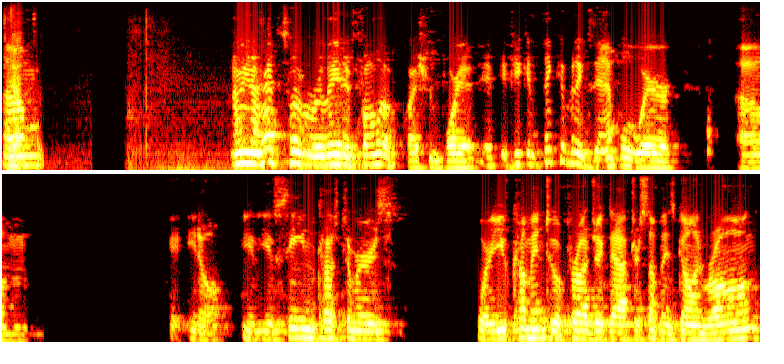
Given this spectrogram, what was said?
Um, I mean, I have sort of a related follow-up question for you. If, if you can think of an example where, um, you know, you, you've seen customers where you've come into a project after something's gone wrong,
